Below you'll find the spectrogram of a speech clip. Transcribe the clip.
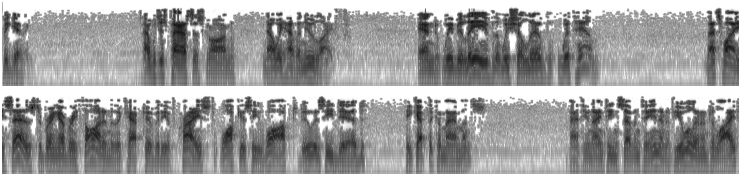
beginning. That which is past is gone. Now we have a new life. And we believe that we shall live with Him. That's why He says to bring every thought into the captivity of Christ, walk as He walked, do as He did. He kept the commandments. Matthew 19, 17, and if you will enter into life,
